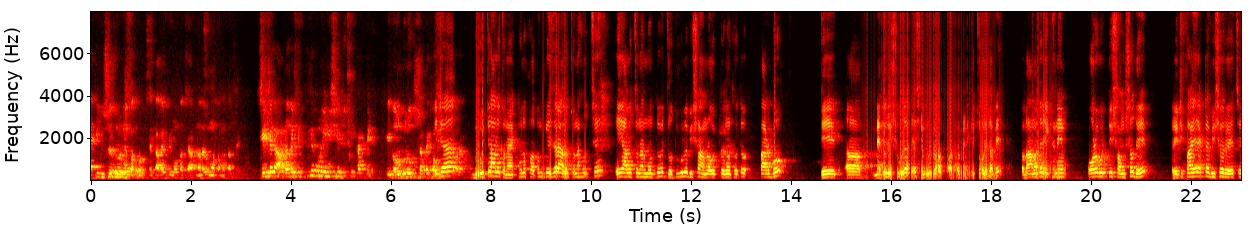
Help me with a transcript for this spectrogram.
একই বিষয়গুলো নিয়ে কথা হচ্ছে তাদের যে মত আছে আপনাদেরও মতামত আছে। সেই জায়গায় আপনাদের দিক থেকে কোনো ইনিশিয়েটিভ কি থাকবে? এই দলগুলোর সাথে এটা দুইটা আলোচনা একটা হলো প্রথম পেজের আলোচনা হচ্ছে এই আলোচনার মধ্যে যতগুলো বিষয় আমরা ঐক্যমত হতে পারব যে মেজর ইস্যুগুলোতে সেগুলো অটোমেটিকলি চলে যাবে। তবে আমাদের এখানে পরবর্তী সংসদে রেটিফাইয়ের একটা বিষয় রয়েছে,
